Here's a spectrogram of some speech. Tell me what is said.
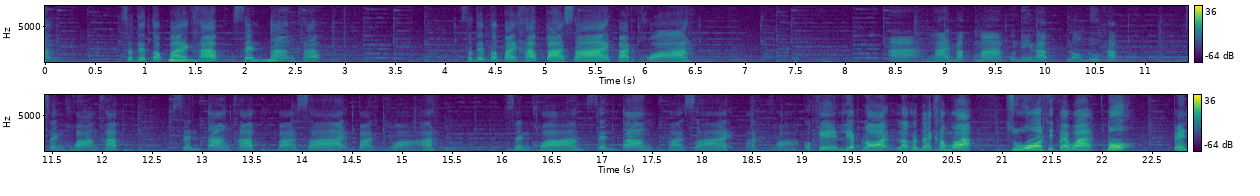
ง สเต็ปต่อไปครับ เส้นตั้งครับ สเต็ปต่อไปครับ ปาดซ้ายปาดขวา อ่า ง่ายมากๆ ตัวนี้ครับ ลองดูครับ เส้นขวางครับ เส้นตั้งครับ ปาดซ้าย ปาดขวา เส้นขวาง เส้นตั้ง ปาดซ้าย ปาดขวา โอเค เรียบร้อย เราก็ได้คำว่า จัวที่แปลว่า โต๊ะ เป็น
